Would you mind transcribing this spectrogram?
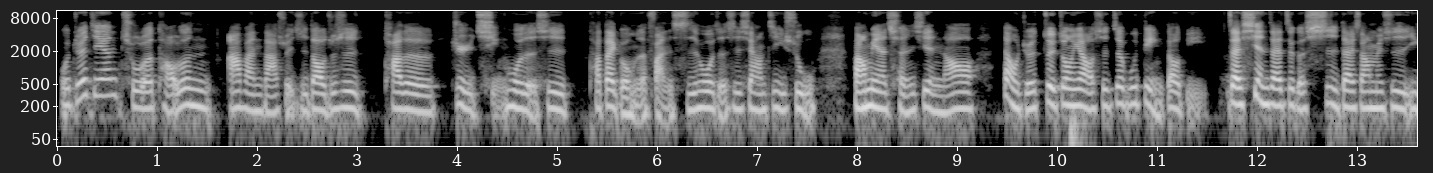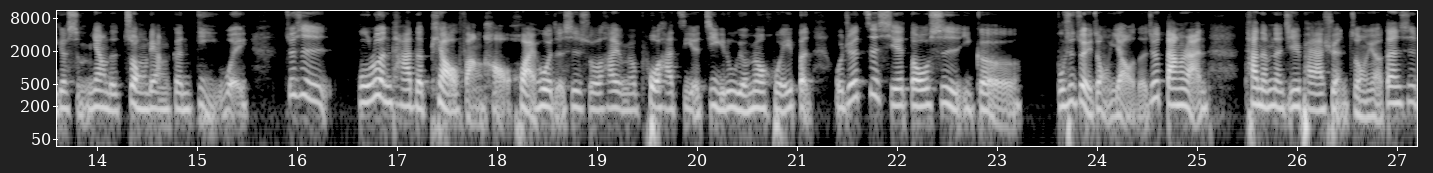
我觉得今天除了讨论《阿凡达》，谁知道就是它的剧情，或者是它带给我们的反思，或者是像技术方面的呈现，然后，但我觉得最重要的是这部电影到底。在现在这个世代上面是一个什么样的重量跟地位？就是不论他的票房好坏，或者是说他有没有破他自己的记录，有没有回本，我觉得这些都是一个不是最重要的。就当然他能不能继续拍下去很重要，但是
